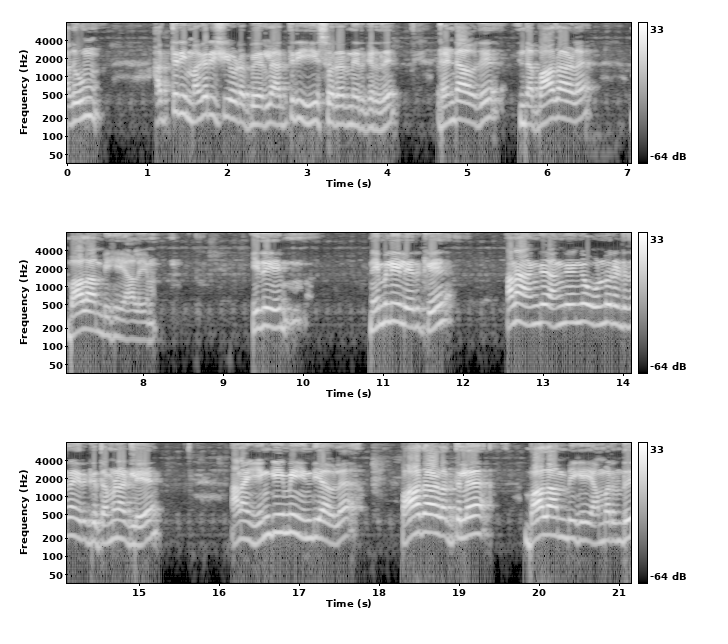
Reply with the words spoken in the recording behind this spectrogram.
அதுவும் அத்திரி மகரிஷியோட பேரில் அத்திரி ஈஸ்வரர்னு இருக்கிறது. ரெண்டாவது இந்த பாதாள பாலாம்பிகை ஆலயம். இது நெமிலியில் இருக்குது ஆனால் அங்கே அங்கங்கே ஒன்று ரெண்டு தான் இருக்குது தமிழ்நாட்டிலேயே. ஆனால் எங்கேயுமே இந்தியாவில் பாதாளத்தில் பாலாம்பிகை அமர்ந்து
